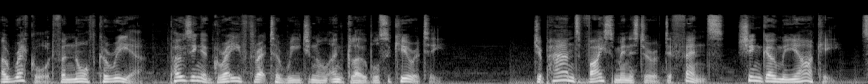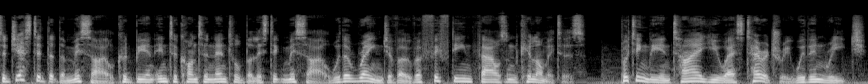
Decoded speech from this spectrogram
a record for North Korea, posing a grave threat to regional and global security. Japan's Vice Minister of Defense, Shingo Miyake, suggested that the missile could be an intercontinental ballistic missile with a range of over 15,000 kilometers, putting the entire US territory within reach.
